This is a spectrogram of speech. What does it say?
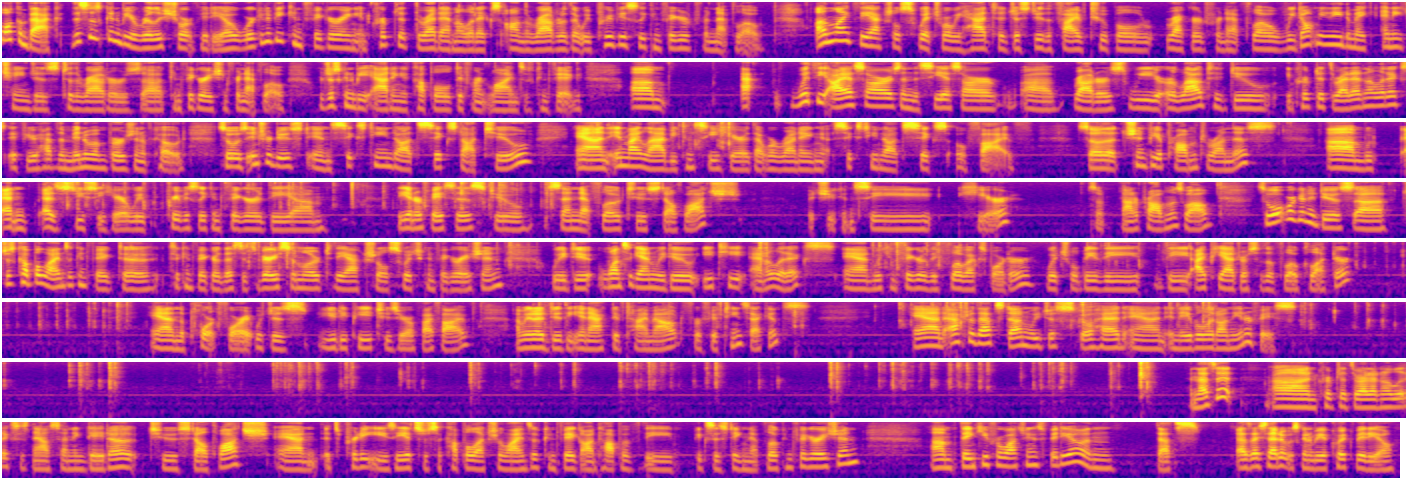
Welcome back. This is going to be a really short video. We're going to be configuring encrypted threat analytics on the router that we previously configured for NetFlow. Unlike the actual switch where we had to just do the five tuple record for NetFlow, we don't need to make any changes to the router's uh, configuration for NetFlow. We're just going to be adding a couple different lines of config. Um, with the ISRs and the CSR uh, routers, we are allowed to do encrypted threat analytics if you have the minimum version of code. So it was introduced in 16.6.2, and in my lab you can see here that we're running 16.605. So that shouldn't be a problem to run this. Um, we, and as you see here, we previously configured the um, the interfaces to send NetFlow to StealthWatch which you can see here. So not a problem as well. So what we're going to do is uh, just a couple lines of config to, to configure this. It's very similar to the actual switch configuration. We do, once again, we do ET analytics and we configure the flow exporter, which will be the, the IP address of the flow collector and the port for it, which is UDP 2055. I'm going to do the inactive timeout for 15 seconds. And after that's done, we just go ahead and enable it on the interface. And that's it. Uh, Encrypted Threat Analytics is now sending data to StealthWatch, and it's pretty easy. It's just a couple extra lines of config on top of the existing NetFlow configuration. Um, thank you for watching this video, and that's, as I said, it was going to be a quick video.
